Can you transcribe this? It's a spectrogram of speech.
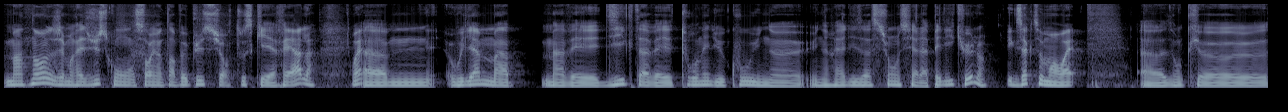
maintenant, j'aimerais juste qu'on s'oriente un peu plus sur tout ce qui est réel. Ouais. Euh, William m'a- m'avait dit que tu avais tourné du coup une, une réalisation aussi à la pellicule. Exactement, ouais. Euh, donc, euh,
